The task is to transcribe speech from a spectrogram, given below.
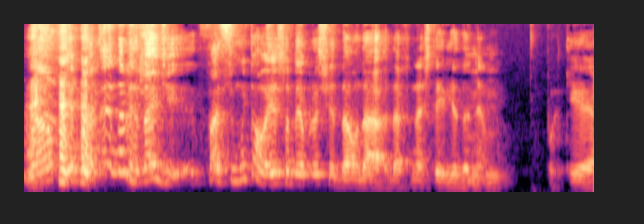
Não, fiquei- é, na verdade, faz-se muito ao sobre a broxidão da, da finasterida, né? Uhum. Porque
